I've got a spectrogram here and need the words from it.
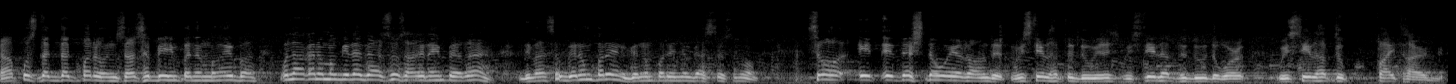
Tapos dagdag pa ron, sasabihin pa ng mga iba, wala ka namang ginagastos, sa akin na yung pera. Di ba? So, ganun pa rin. Ganun pa rin yung gastos mo. So, it, it, there's no way around it. We still have to do this. We still have to do the work. We still have to fight hard.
